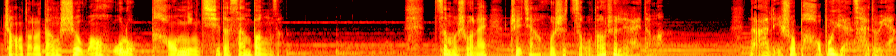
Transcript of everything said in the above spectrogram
找到了当时王葫芦逃命骑的三蹦子。这么说来，这家伙是走到这里来的吗？那按理说跑不远才对呀。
